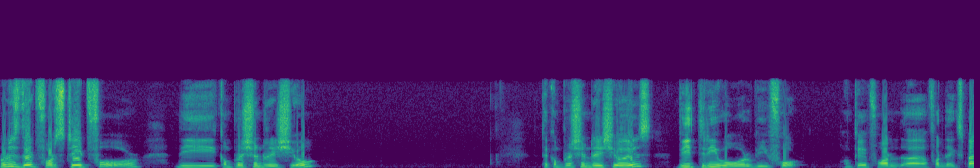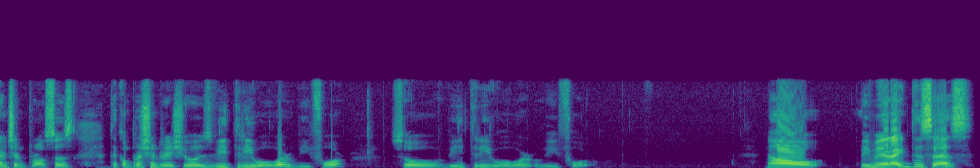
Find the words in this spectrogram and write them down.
Notice that for state 4 the compression ratio, the compression ratio is V3 over V4 okay for uh, for the expansion process the compression ratio is V3 over V4 so V3 over V4 now we may write this as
